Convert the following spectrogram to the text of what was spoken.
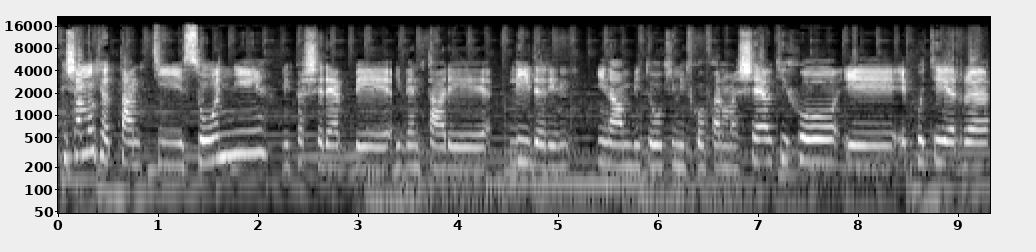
Diciamo che ho tanti sogni, mi piacerebbe diventare leader in, in ambito chimico-farmaceutico e, e poter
